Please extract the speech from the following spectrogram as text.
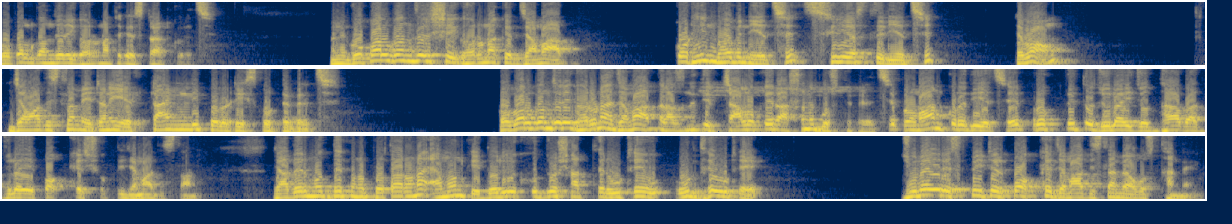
গোপালগঞ্জের এই ঘটনা থেকে স্টার্ট করেছে। মানে গোপালগঞ্জের সেই ঘটনাকে জামাত কঠিনভাবে নিয়েছে সিরিয়াসলি নিয়েছে, এবং জামাত ইসলাম এটা নিয়ে টাইমলি পলিটিক্স করতে পেরেছে। গোপালগঞ্জের এই ঘটনা জামাত রাজনীতির চালকের আসনে বসতে পেরেছে, প্রমাণ করে দিয়েছে প্রকৃত জুলাই যোদ্ধা বা জুলাই পক্ষের শক্তি জামাত ইসলাম। যাদের মধ্যে কোনো প্রতারণা, এমনকি দলীয় ক্ষুদ্র স্বার্থের উঠে, ঊর্ধ্বে উঠে জুলাইয়ের স্পিরিটের পক্ষে জামাত ইসলামে অবস্থান নেয়।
